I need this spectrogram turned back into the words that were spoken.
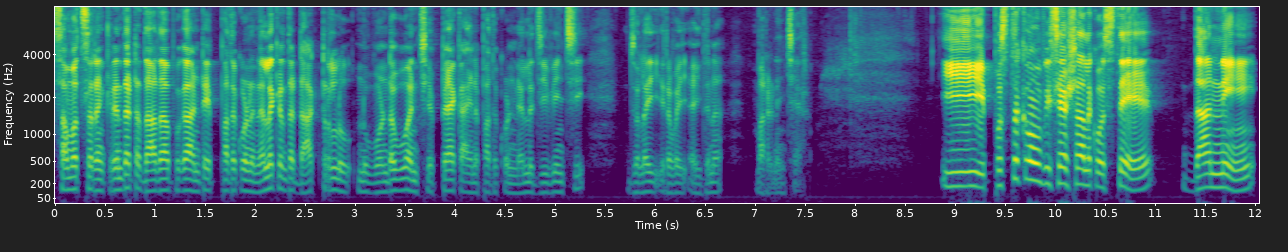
సంవత్సరం క్రిందట దాదాపుగా అంటే పదకొండు నెలల క్రింద డాక్టర్లు నువ్వు ఉండవు అని చెప్పాక ఆయన పదకొండు నెలలు జీవించి జూలై ఇరవై ఐదున మరణించారు. ఈ పుస్తకం విశేషాలకు వస్తే దాన్ని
